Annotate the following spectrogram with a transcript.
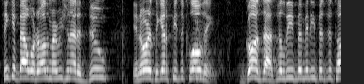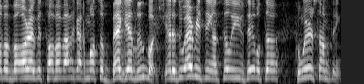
Think about what Adam Rishon had to do in order to get a piece of clothing. He had to do everything until he was able to, to wear something.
